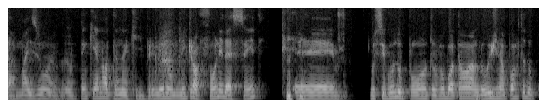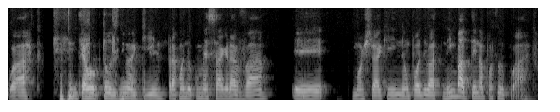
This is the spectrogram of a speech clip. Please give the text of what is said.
Tá, mais um. Eu tenho que ir anotando aqui. Primeiro, um microfone decente. é, o segundo ponto, eu vou botar uma luz na porta do quarto. Um interruptorzinho aqui, para quando eu começar a gravar, é, mostrar que não pode bater, nem bater na porta do quarto.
